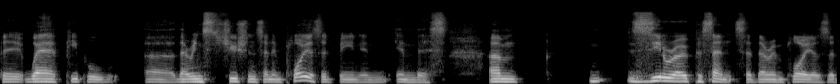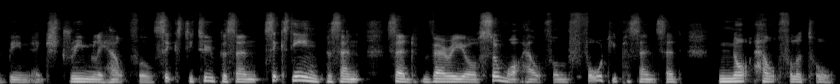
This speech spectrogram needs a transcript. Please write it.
the where people uh, their institutions and employers had been in in this. Um, Zero percent said their employers had been extremely helpful. 62%, 16% said very or somewhat helpful, and 40% said not helpful at all.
